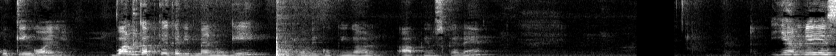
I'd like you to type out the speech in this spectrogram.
कुकिंग ऑयल, वन कप के करीब मैं लूँगी, जो भी कुकिंग ऑयल आप यूज़ करें ये हमने इस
